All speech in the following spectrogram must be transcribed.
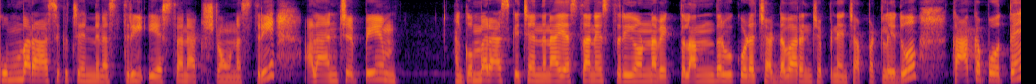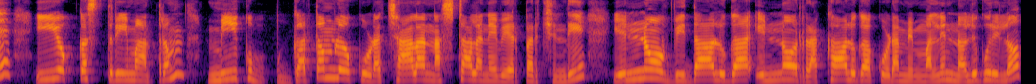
కుంభరాశికి చెందిన స్త్రీ ఎస్ అనే అక్షరం ఉన్న స్త్రీ. అలా అని చెప్పి కుంభరాశికి చెందిన ఎస్తానే స్త్రీ ఉన్న వ్యక్తులందరూ కూడా చెడ్డవారని చెప్పి నేను చెప్పట్లేదు. కాకపోతే ఈ యొక్క స్త్రీ మాత్రం మీకు గతంలో కూడా చాలా నష్టాలు అనేవి ఏర్పరిచింది. ఎన్నో విధాలుగా ఎన్నో రకాలుగా కూడా మిమ్మల్ని నలుగురిలో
